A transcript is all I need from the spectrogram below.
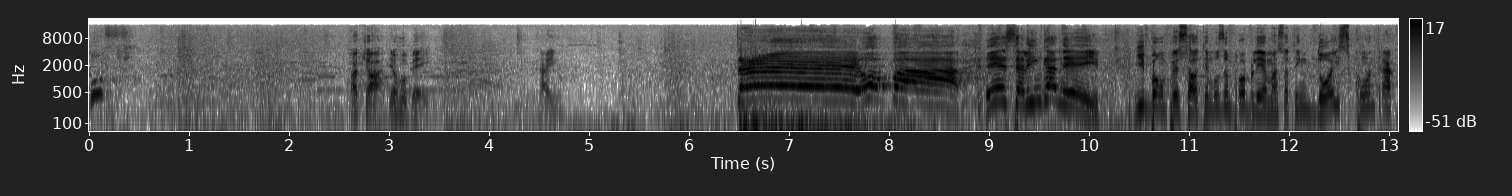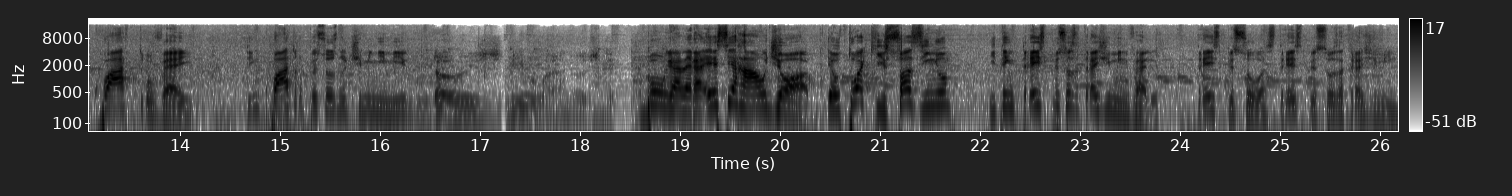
Uf. Aqui, ó. Derrubei. Caiu. Tem! Opa! Esse ali enganei. E bom, pessoal, temos um problema. Só tem dois contra quatro, velho. Tem quatro pessoas no time inimigo. Dois mil anos depois. Bom, galera, esse round, ó. Eu tô aqui sozinho e tem três pessoas atrás de mim, velho. Três pessoas, três pessoas atrás de mim.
